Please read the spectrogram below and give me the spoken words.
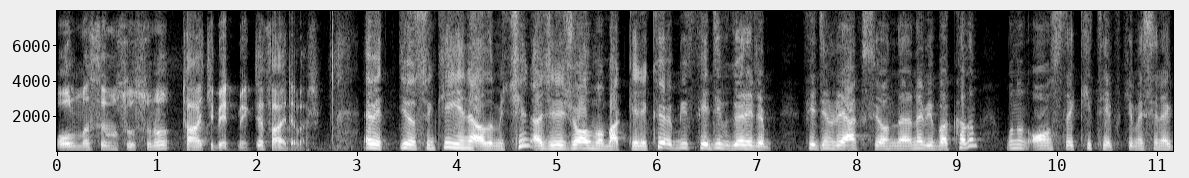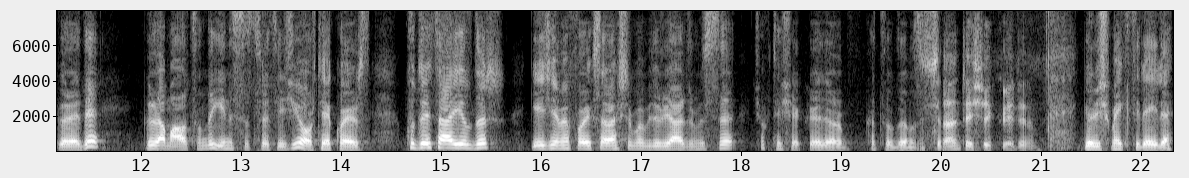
olması hususunu takip etmekte fayda var. Evet diyorsun ki yeni alım için aceleci olmamak gerekiyor. Bir Fed'i görelim. Fed'in reaksiyonlarına bir bakalım. Bunun ONS'taki tepkimesine göre de gram altında yeni stratejiyi ortaya koyarız. Kudret Ay Yıldır, GCM Forex Araştırma Müdür Yardımcısı çok teşekkür ediyorum katıldığınız için. Ben teşekkür ederim. Görüşmek dileğiyle.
